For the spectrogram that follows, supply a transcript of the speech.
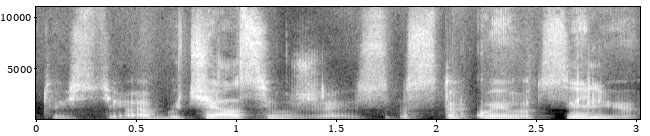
То есть обучался уже с, с такой вот целью,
